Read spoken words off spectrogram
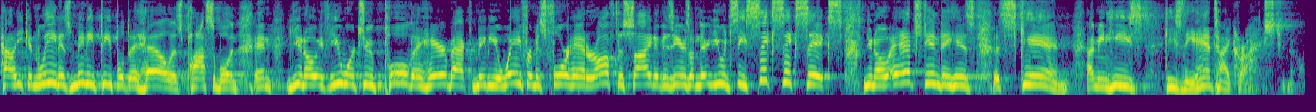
how he can lead as many people to hell as possible. And, and you know, if you were to pull the hair back maybe away from his forehead or off the side of his ears, on there you would see 666, you know, etched into his skin skin. I mean, he's, he's the Antichrist, you know.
